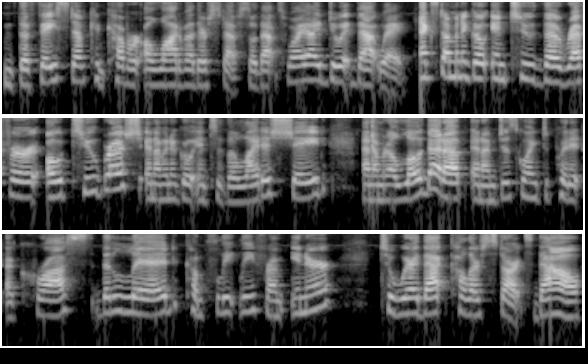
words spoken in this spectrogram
The face stuff can cover a lot of other stuff. So that's why I do it that way. Next, I'm going to go into the Rephr 02 brush and I'm going to go into the lightest shade and I'm going to load that up and I'm just going to put it across the lid completely from inner to where that color starts. Now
